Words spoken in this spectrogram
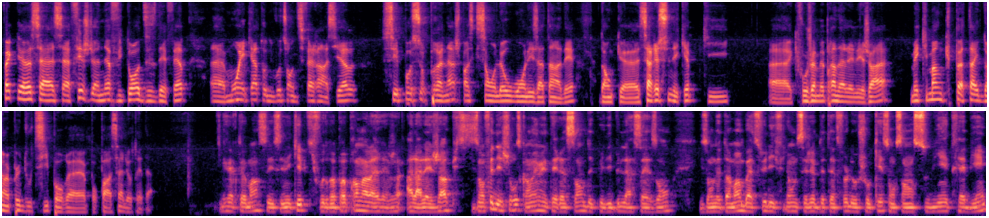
Fait que ça, fiche de 9 victoires, 10 défaites, moins 4 au niveau de son différentiel. C'est pas surprenant, je pense qu'ils sont là où on les attendait. Donc, ça reste une équipe qui qu'il ne faut jamais prendre à la légère, mais qui manque peut-être d'un peu d'outils pour, pour passer à l'autre étape. Exactement, c'est une équipe qu'il ne faudra pas prendre à la, légère. Puis ils ont fait des choses quand même intéressantes depuis le début de la saison. Ils ont notamment battu les filons de cégep de Tedford au showcase, on s'en souvient très bien.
